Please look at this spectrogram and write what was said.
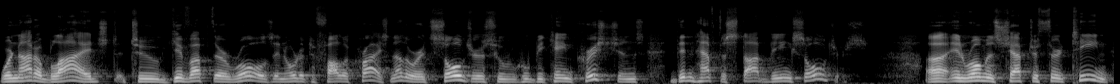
were not obliged to give up their roles in order to follow Christ. In other words, soldiers who, who became Christians didn't have to stop being soldiers. Uh, in Romans chapter 13,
